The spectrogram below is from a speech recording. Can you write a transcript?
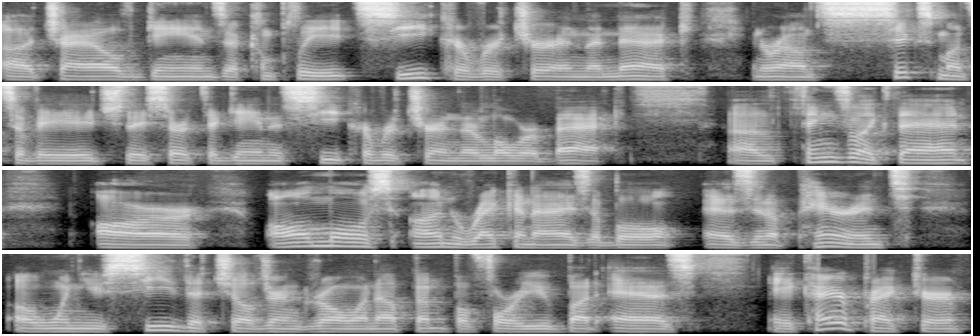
a child gains a complete C curvature in the neck, and around six months of age, they start to gain a C curvature in their lower back. Uh, things like that are almost unrecognizable as an parent uh, when you see the children growing up before you, but as a chiropractor,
